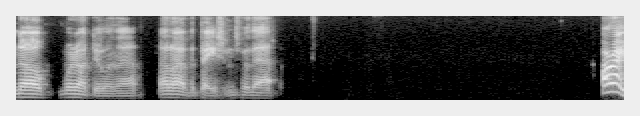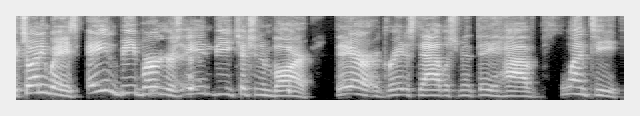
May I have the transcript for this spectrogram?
No, we're not doing that. I don't have the patience for that. All right. So, anyways, A and B Burgers, A and B Kitchen and Bar. They are a great establishment. They have plenty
